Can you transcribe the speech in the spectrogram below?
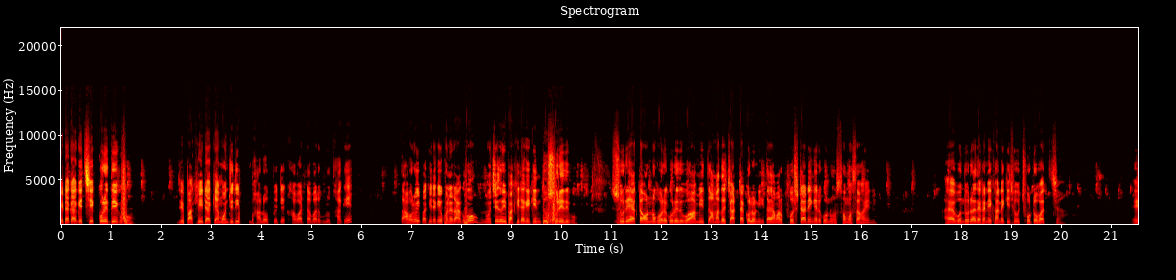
এটাকে আগে চেক করে দেখব যে পাখিটা কেমন। যদি ভালো পেটে খাবার টাবারগুলো থাকে, তাহলে ওই পাখিটাকে ওখানে রাখব নচেত ওই পাখিটাকে কিন্তু সরিয়ে দেবো। সরিয়ে একটা অন্য ঘরে করে দেবো। আমি আমাদের চারটা কলোনি তাই আমার ফোস্টারিং এর কোনো সমস্যা হয়নি। হ্যাঁ বন্ধুরা, দেখেন এখানে কিছু ছোট বাচ্চা। এ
